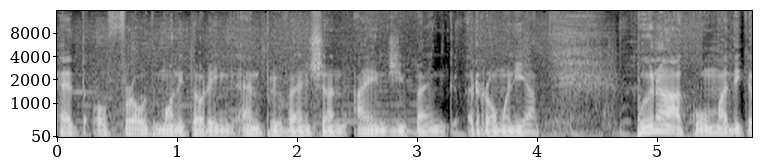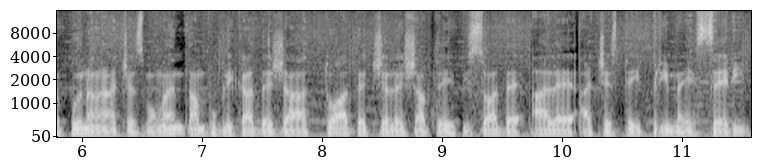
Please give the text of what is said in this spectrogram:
Head of Fraud Monitoring and Prevention ING Bank România. Până acum, adică până în acest moment, am publicat deja toate cele șapte episoade ale acestei primei serii.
